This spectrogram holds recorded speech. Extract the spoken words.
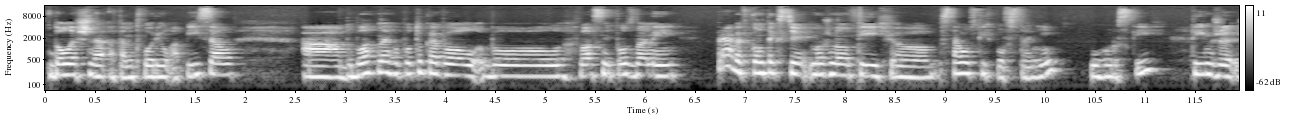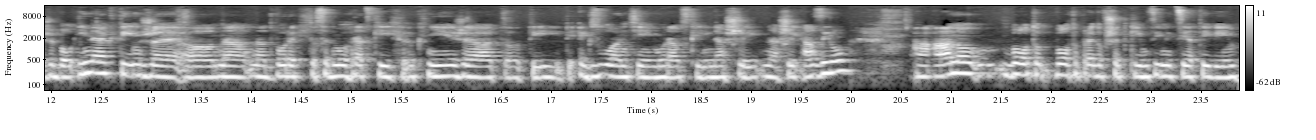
do Lešna a tam tvoril a písal. A do Blatného potoka bol, bol vlastne pozvaný práve v kontexte možno tých stavovských povstaní uhorských, tým, že, že bol inak, tým, že na, na dvore týchto sedmohradských kniežat tí, tí exulanti moravskí našli, našli azyl. A áno, bolo to, bolo to predovšetkým z iniciatívy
